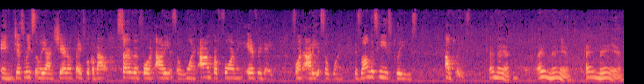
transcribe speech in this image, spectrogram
And just recently, I shared on Facebook about serving for an audience of one. I'm performing every day for an audience of one. As long as he's pleased, I'm pleased. Amen. Amen. Amen.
